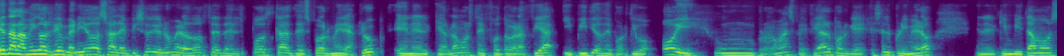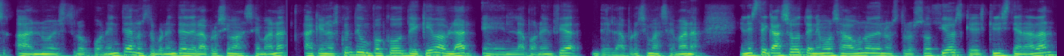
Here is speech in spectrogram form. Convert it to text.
¿Qué tal amigos? Bienvenidos al episodio número 12 del podcast de Sport Media Club en el que hablamos de fotografía y vídeo deportivo. Hoy un programa especial porque es el primero en el que invitamos a nuestro ponente, a nuestro ponente de la próxima semana, a que nos cuente un poco de qué va a hablar en la ponencia de la próxima semana. En este caso tenemos a uno de nuestros socios, que es Cristian Adam,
